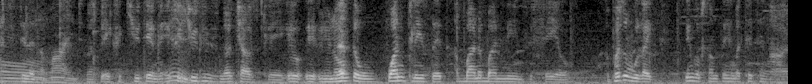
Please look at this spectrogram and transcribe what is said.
it's still in the mind Must be executed, and executing is not child's play. again. you, you know That's the one place that abanaban means fail. A person would like think of something but taking eye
